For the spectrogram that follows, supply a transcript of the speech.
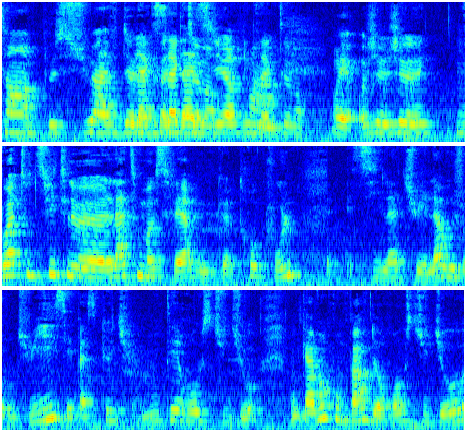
temps un peu suave de la Côte d'Azur. exactement. Ouais, je, je, vois tout de suite l'atmosphère, donc euh, trop cool. Si là tu es là aujourd'hui, c'est parce que tu as monté Raw Studio. Donc avant qu'on parle de Raw Studio,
